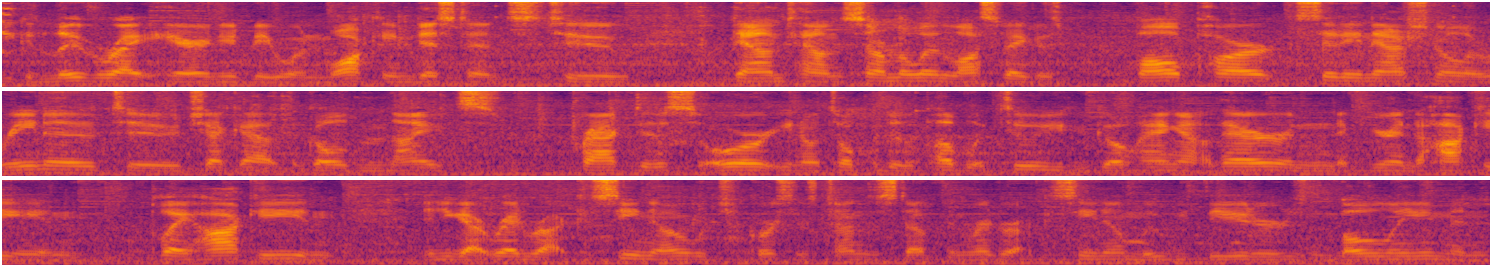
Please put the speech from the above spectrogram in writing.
you could live right here and you'd be in walking distance to downtown Summerlin, Las Vegas Ballpark, City National Arena to check out the Golden Knights practice, or you know, it's open to the public too. You could go hang out there, and if you're into hockey and play hockey and then you got Red Rock Casino, which of course there's tons of stuff in Red Rock Casino, movie theaters and bowling, and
